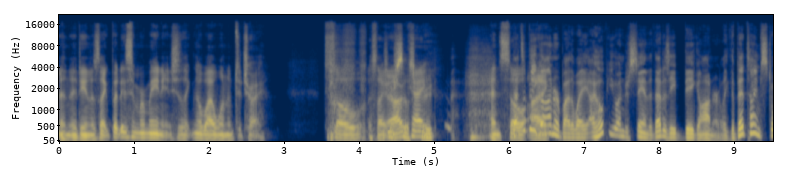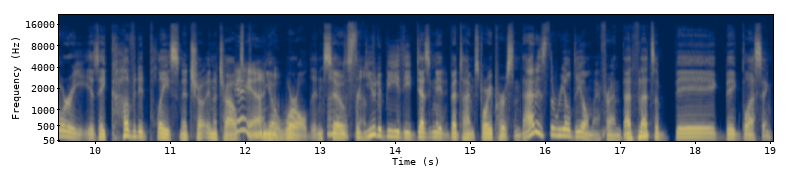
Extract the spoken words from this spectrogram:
and Adina's like, "But it's in Romanian." She's like, "No, but I want him to try." So it's like, You're so okay. screwed. And so That's a big I, honor, by the way. I hope you understand that that is a big honor. Like the bedtime story is a coveted place in a ch- in a child's Yeah, yeah, you know, know. world, and so for you to be the designated bedtime story person, that is the real deal, my friend. That Mhm. that's a big big blessing.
